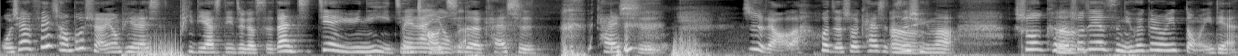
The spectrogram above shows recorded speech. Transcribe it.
我现在非常不喜欢用 PS PTSD 这个词，但鉴于你已经长期的开始开始治疗了，或者说开始咨询了，说可能说嗯。这些词你会更容易懂一点。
